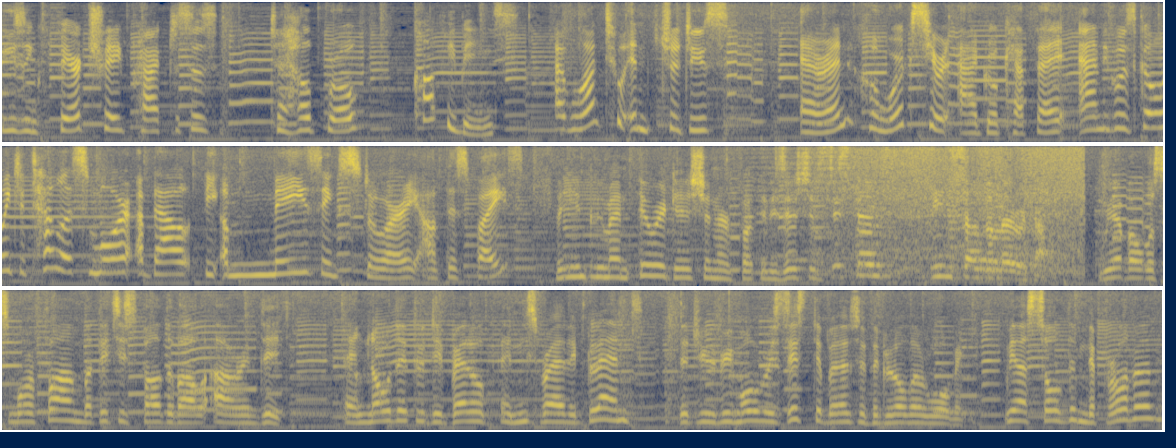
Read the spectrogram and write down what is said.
using fair trade practices to help grow coffee beans. I want to introduce Aaron, who works here at Agro Cafe and who is going to tell us more about the amazing story of this place. We implement irrigation and fertilization systems in South America. We have our small farm, but this is part of our R&D. In order to develop an Israeli plant that will be more resistible to the global warming. We are solving the problem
